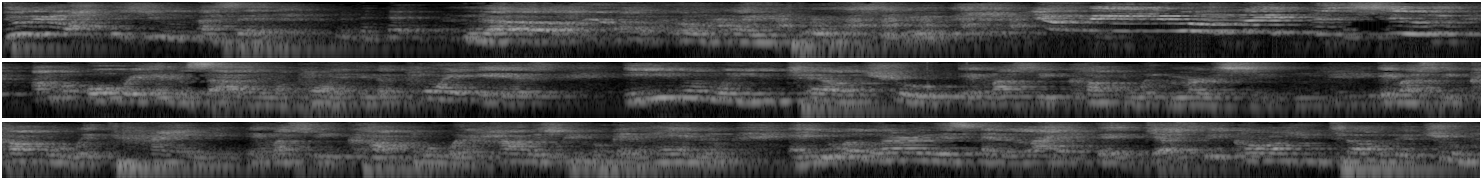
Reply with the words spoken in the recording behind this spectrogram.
Do you like the shoes? I said, no, I don't like those shoes. You mean you don't like the shoes? I'm overemphasizing my point. And the point is, even when you tell truth, it must be coupled with mercy. It must be coupled with timing. It must be coupled with how much people can handle. And you will learn this in life that just because you tell them the truth,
